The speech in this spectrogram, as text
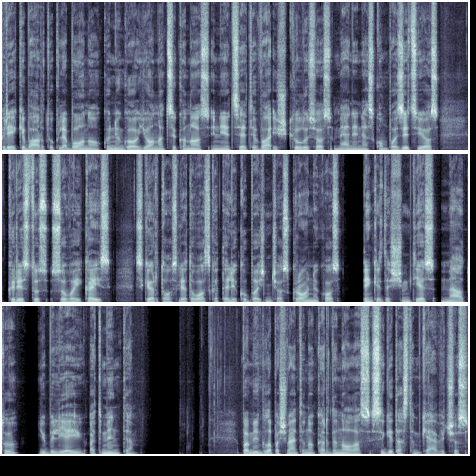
prie Kibartų klebono kunigo Jono Cikonos iniciatyva iškilusios meninės kompozicijos Kristus su vaikais, skirtos Lietuvos katalikų bažnyčios kronikos 50 metų jubiliejui atminti. Paminklą pašventino kardinolas Sigitas Tamkevičius.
